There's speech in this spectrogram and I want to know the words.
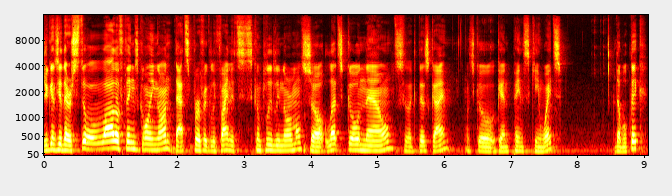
you can see, there's still a lot of things going on. That's perfectly fine. It's completely normal. So let's go now, select this guy. Let's go again, paint skin weights. Double click.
